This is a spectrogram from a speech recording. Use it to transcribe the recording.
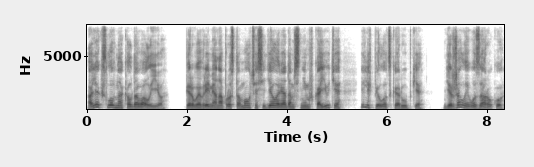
Олег словно околдовал ее. Первое время она просто молча сидела рядом с ним в каюте или в пилотской рубке, держала его за руку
